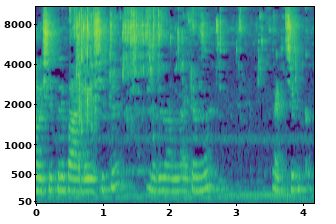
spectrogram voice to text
ആവശ്യത്തിന് പാൽ ഒഴിച്ചിട്ട് ഇത് നന്നായിട്ടൊന്ന് അടിച്ചെടുക്കാം.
